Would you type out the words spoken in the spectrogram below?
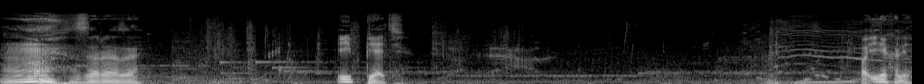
А, зараза. И пять. Поехали.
